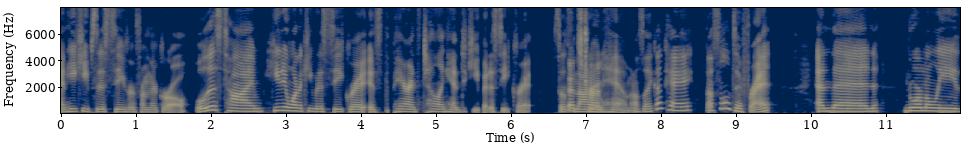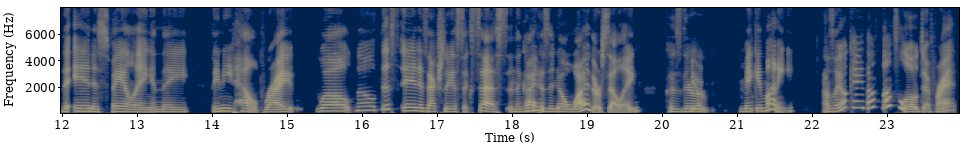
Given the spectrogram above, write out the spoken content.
And he keeps it a secret from the girl. Well, this time he didn't want to keep it a secret. It's the parents telling him to keep it a secret. So it's That's not on him. I was like, okay, that's a little different. And then normally the inn is failing and they they need help, right? Well, no, this inn is actually a success and the guy doesn't know why they're selling cuz they're Yep. making money. I was like, okay, that's that's a little different.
